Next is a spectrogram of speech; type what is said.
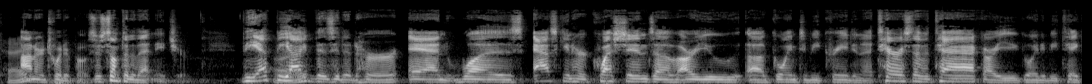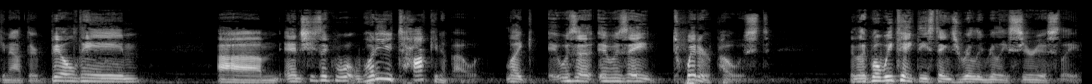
okay. on her Twitter post, or something of that nature. The FBI visited her and was asking her questions of Are you uh, going to be creating a terrorist attack? Are you going to be taking out their building? Um, and she's like, "What are you talking about?" Like it was a it was a Twitter post. And like, well, we take these things really, really seriously.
